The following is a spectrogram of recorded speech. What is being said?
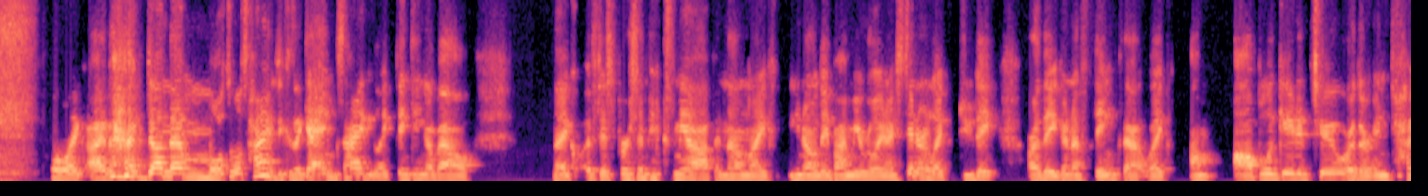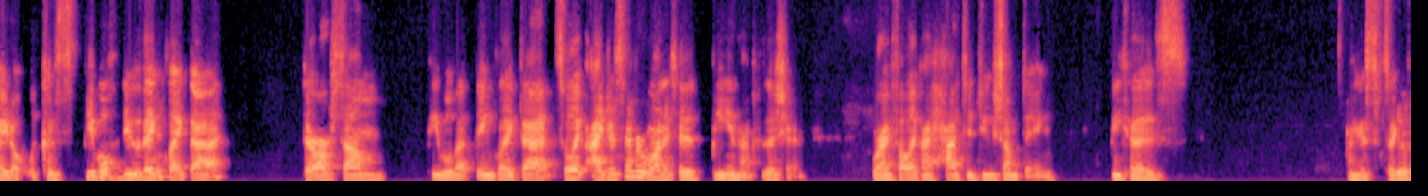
So like I've I've done that multiple times because I get anxiety like thinking about like if this person picks me up and then like you know they buy me a really nice dinner like do they are they gonna think that like i'm obligated to or they're entitled because people do think like that there are some people that think like that so like i just never wanted to be in that position where i felt like i had to do something because i guess it's like Yeah.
